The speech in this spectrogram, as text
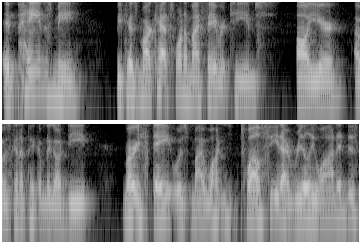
It pains me because Marquette's one of my favorite teams all year. I was going to pick them to go deep. Murray State was my 112 seed. I really wanted to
